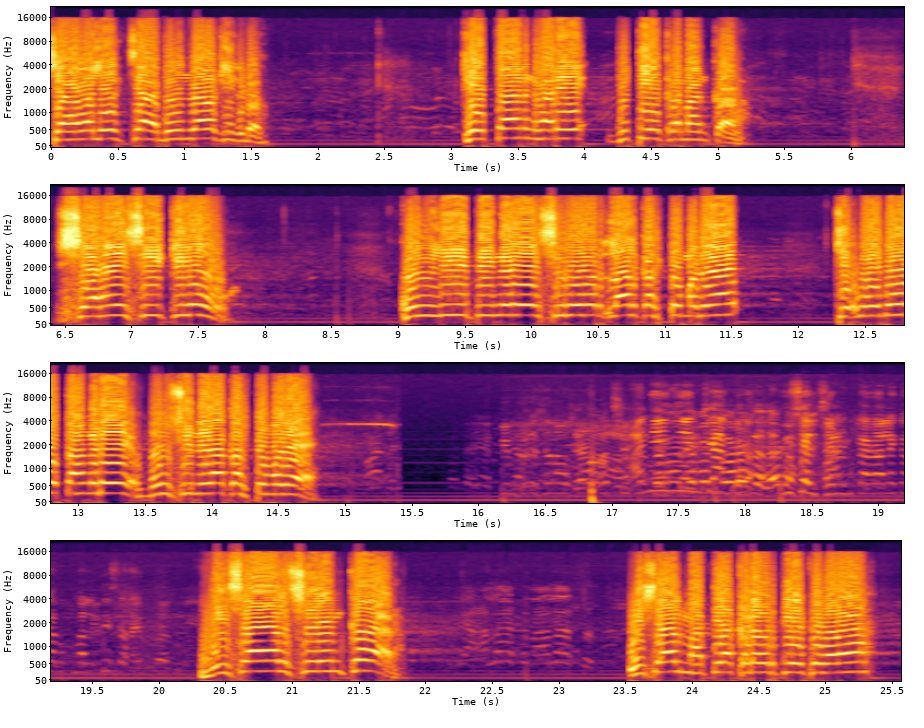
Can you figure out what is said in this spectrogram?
चावल एक च्या देऊन जावा की इकडं? केतन घारे द्वितीय क्रमांक. शहाऐंशी किलो. कुल्ली पिंगळे शिरोर लाल कास्टो आहे. चे- वैभव तांगडे मुळशी निळा कास्टो आहे. विशाल शिळीमकर. विशाल माती कडावरती येते बाळा.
